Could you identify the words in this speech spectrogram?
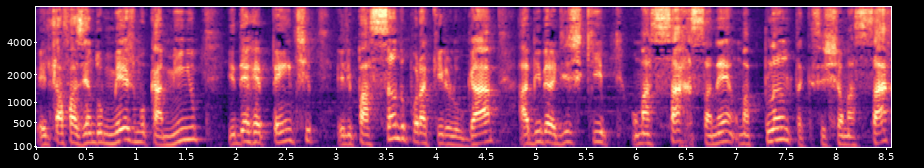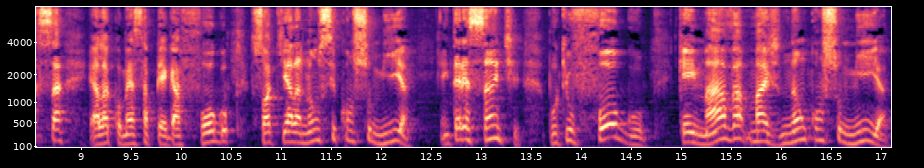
ele está fazendo o mesmo caminho e de repente ele passando por aquele lugar, a Bíblia diz que uma sarça, né, uma planta que se chama sarça, ela começa a pegar fogo, só que ela não se consumia. É interessante, porque o fogo queimava, mas não consumia.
